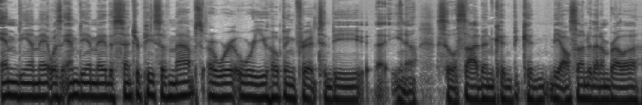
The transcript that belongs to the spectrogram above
MDMA was MDMA the centerpiece of MAPS, or were, were you hoping for it to be, uh, you know, psilocybin could could be also under that umbrella?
